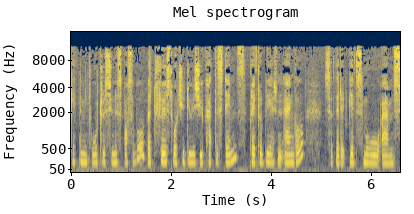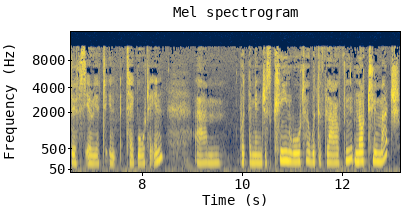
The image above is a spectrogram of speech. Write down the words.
get them into water as soon as possible. But first, what you do is you cut the stems, preferably at an angle, so that it gives more um, surface area to in, take water in. Um, put them in just clean water with the flower food, not too much,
